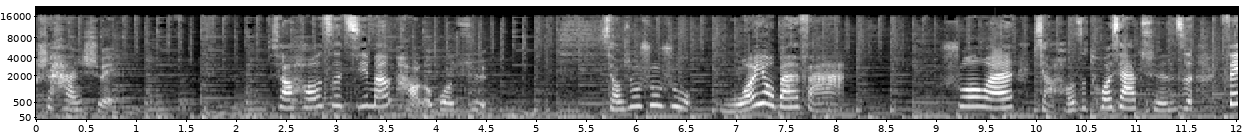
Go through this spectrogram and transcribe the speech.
是汗水。小猴子急忙跑了过去：“小熊叔叔，我有办法。”说完，小猴子脱下裙子，飞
